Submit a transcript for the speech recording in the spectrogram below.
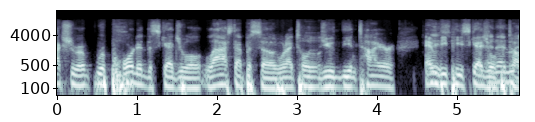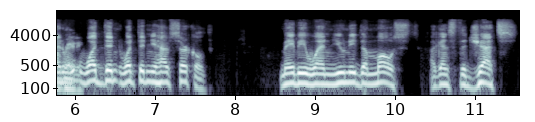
actually re- reported the schedule last episode when I told you the entire MVP schedule And, for Tom and Brady. what didn't what didn't you have circled? Maybe when you need the most against the Jets.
